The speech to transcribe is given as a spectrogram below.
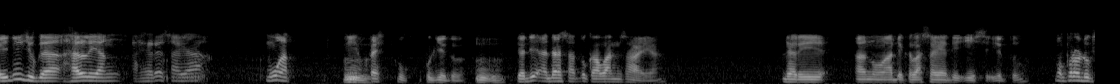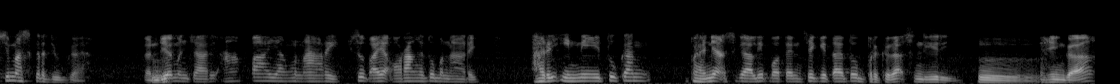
ini juga hal yang akhirnya saya muat di Hmm. Facebook begitu mm, Jadi ada satu kawan saya dari anu adik kelas saya di ISI itu memproduksi masker juga. Dan Hmm. dia mencari apa yang menarik supaya orang itu menarik. Hari ini itu kan banyak sekali potensi kita itu bergerak sendiri. mm, Sehingga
